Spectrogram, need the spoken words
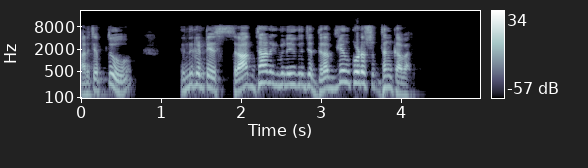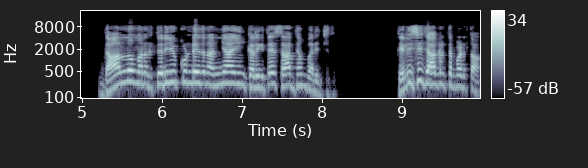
అని చెప్తూ ఎందుకంటే శ్రాద్ధానికి వినియోగించే ద్రవ్యం కూడా శుద్ధం కావాలి. దానిలో మనకు తెలియకుండా ఏదైనా అన్యాయం కలిగితే శ్రాద్ధం భరించదు. తెలిసి జాగ్రత్త పడతాం.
